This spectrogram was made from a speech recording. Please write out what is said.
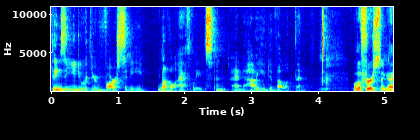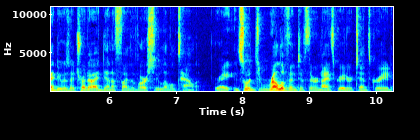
things that you do with your varsity level athletes and, and how you develop them. Well, the first thing I do is I try to identify the varsity level talent right? And so it's relevant if they're a ninth grade or 10th grade,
